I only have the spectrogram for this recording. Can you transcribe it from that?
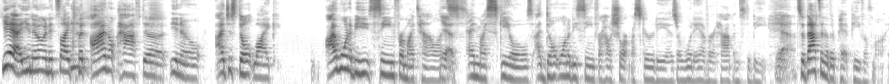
Yeah, you know, and it's like, but I don't have to. You know, I just don't like I want to be seen for my talents Yes. and my skills. I don't want to be seen for how short my skirt is or whatever it happens to be. Yeah. So that's another pet peeve of mine.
